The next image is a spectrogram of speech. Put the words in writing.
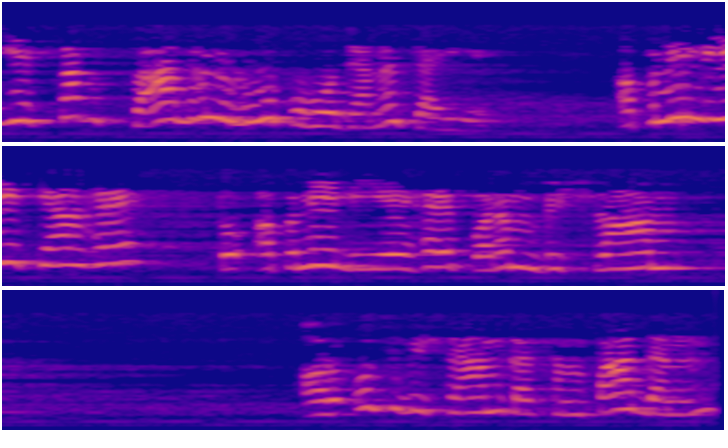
ये सब साधन रूप हो जाना चाहिए। अपने लिए क्या है? तो अपने लिए है परम विश्राम। और उस विश्राम का संपादन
